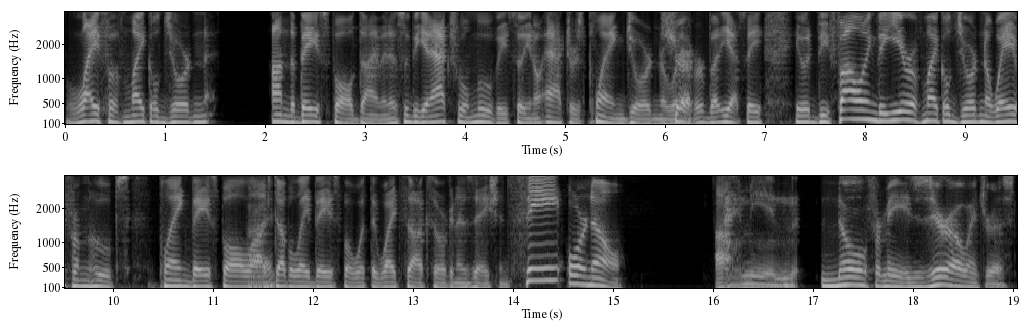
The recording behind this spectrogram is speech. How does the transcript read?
life of Michael Jordan on the baseball diamond. This would be an actual movie, so you know actors playing Jordan or Sure. whatever. But yes, they it would be following the year of Michael Jordan away from hoops, playing baseball, uh, right. double A baseball with the White Sox organization. See or no? I mean, no for me. Zero interest.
